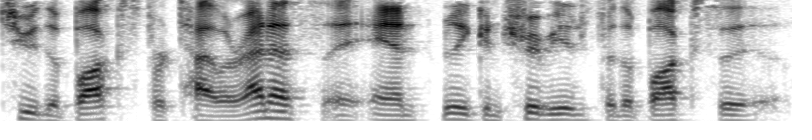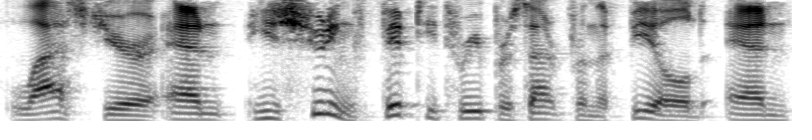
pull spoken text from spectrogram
to the Bucks for Tyler Ennis, and really contributed for the Bucks uh, last year. And he's shooting 53% from the field and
